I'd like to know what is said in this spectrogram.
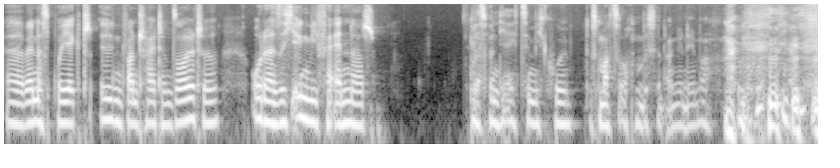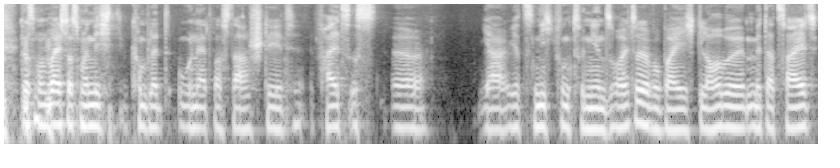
äh, wenn das Projekt irgendwann scheitern sollte oder sich irgendwie verändert. Das fand ich echt ziemlich cool. Das macht es auch ein bisschen angenehmer. dass man weiß, dass man nicht komplett ohne etwas dasteht, falls es äh, ja jetzt nicht funktionieren sollte, wobei ich glaube, mit der Zeit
